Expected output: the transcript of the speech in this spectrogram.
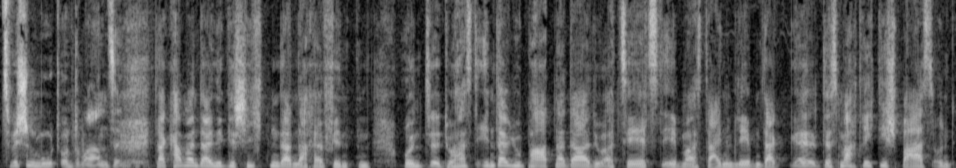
zwischen Mut und Wahnsinn. Da kann man deine Geschichten dann nachher finden. Und äh, du hast Interviewpartner da, du erzählst eben aus deinem Leben. Da, äh, das macht richtig Spaß. Und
